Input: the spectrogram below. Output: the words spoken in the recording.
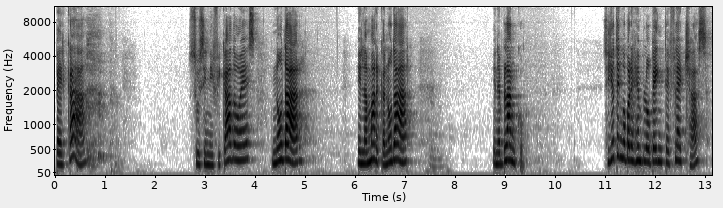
Pecar, su significado es no dar en la marca, no dar en el blanco. Si yo tengo, por ejemplo, 20 flechas,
